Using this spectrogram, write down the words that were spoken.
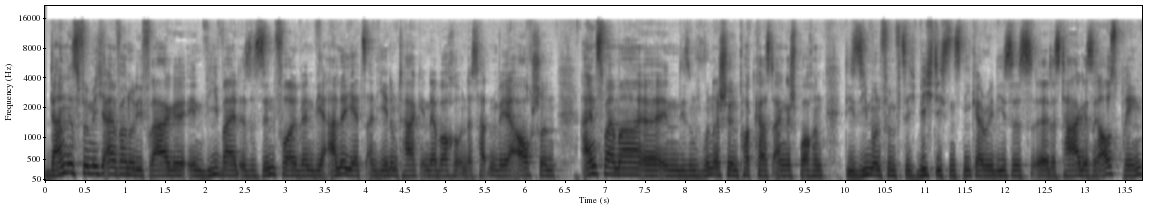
dann ist für mich einfach nur die Frage, inwieweit ist es sinnvoll, wenn wir alle jetzt an jedem Tag in der Woche, und das hatten wir ja auch schon ein, zwei Mal äh, in diesem wunderschönen Podcast angesprochen, die 57 wichtigsten Sneaker-Releases äh, des Tages rausbringen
